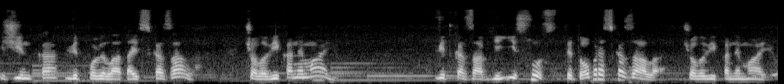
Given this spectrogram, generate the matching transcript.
Жінка відповіла та й сказала: Чоловіка не маю. Відказав їй Ісус: Ти добре сказала, чоловіка не маю,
